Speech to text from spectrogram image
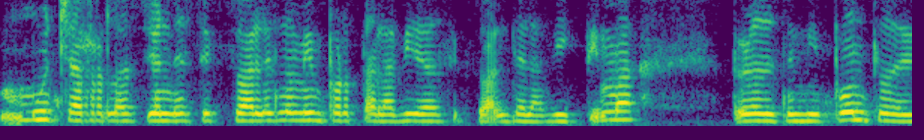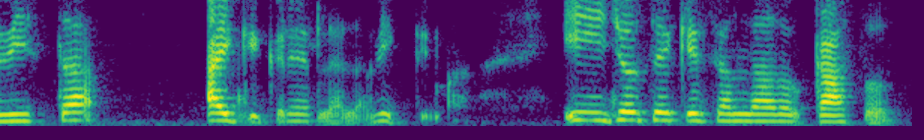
muchas relaciones sexuales, no me importa la vida sexual de la víctima, pero desde mi punto de vista hay que creerle a la víctima. Y yo sé que se han dado casos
